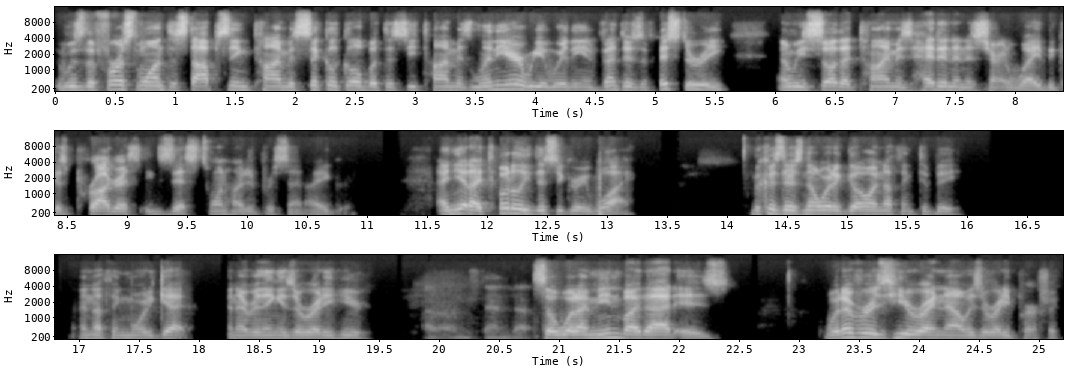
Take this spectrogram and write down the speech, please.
was the first one to stop seeing time as cyclical, but to see time as linear. We were the inventors of history and we saw that time is headed in a certain way because progress exists 100% i agree And yet I totally disagree. Why? Because there's nowhere to go and nothing to be, and nothing more to get, and everything is already here. I don't understand that. So what I mean by that is whatever is here right now is already perfect.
